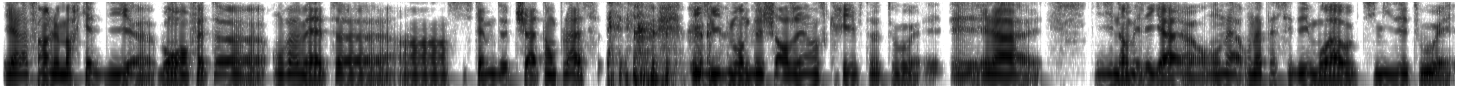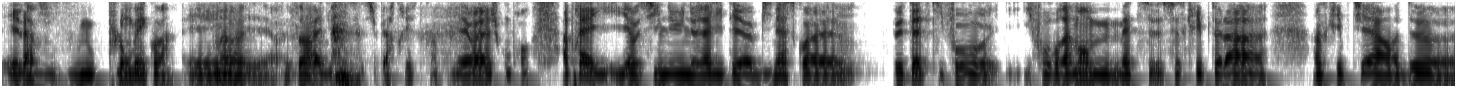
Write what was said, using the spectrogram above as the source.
et à la fin le market dit euh, bon en fait euh, on va mettre un système de chat en place et il lui demande de charger un script tout et, et là il dit non mais les gars, on a on a passé des mois à optimiser tout et, et là vous, vous, nous plombez quoi. Et, ouais, ouais, et c'est ça. Ouais, du coup c'est super triste quoi. Mais ouais, je comprends. Après il y a aussi une, une réalité business quoi. Mm. Peut-être qu'il faut il faut vraiment mettre ce, ce, script là, un script tiers de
